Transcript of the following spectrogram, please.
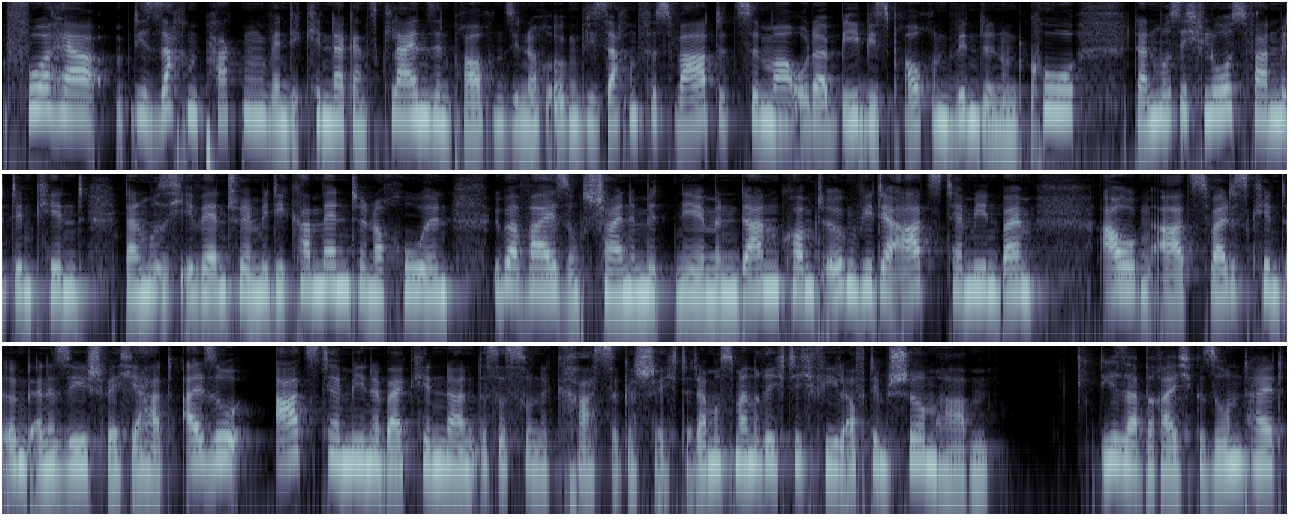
vorher die Sachen packen. Wenn die Kinder ganz klein sind, brauchen sie noch irgendwie Sachen fürs Wartezimmer oder Babys brauchen Windeln und Co. Dann muss ich losfahren mit dem Kind. Dann muss ich eventuell Medikamente noch holen, Überweisungsscheine mitnehmen. Dann kommt irgendwie der Arzttermin beim Augenarzt, weil das Kind irgendeine Sehschwäche hat. Also Arzttermine bei Kindern, das ist so eine krasse Geschichte. Da muss man richtig viel auf dem Schirm haben. Dieser Bereich Gesundheit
